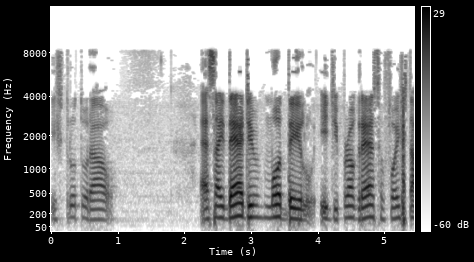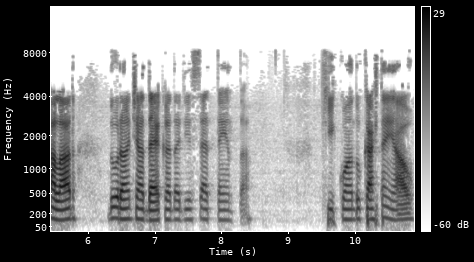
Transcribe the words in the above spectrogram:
estrutural. Essa ideia de modelo e de progresso foi instalada durante a década de 70, que quando Castanhal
